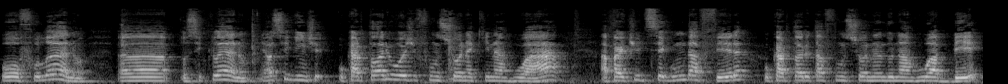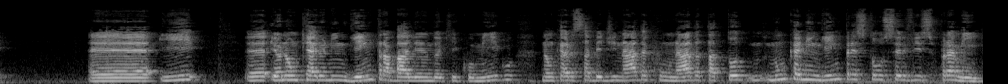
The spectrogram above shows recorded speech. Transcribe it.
o Fulano, uh, o Ciclano, é o seguinte: o cartório hoje funciona aqui na rua A, a partir de segunda-feira o cartório está funcionando na rua B. É, e eu não quero ninguém trabalhando aqui comigo, não quero saber de nada com nada, tá todo, nunca ninguém prestou o serviço para mim.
